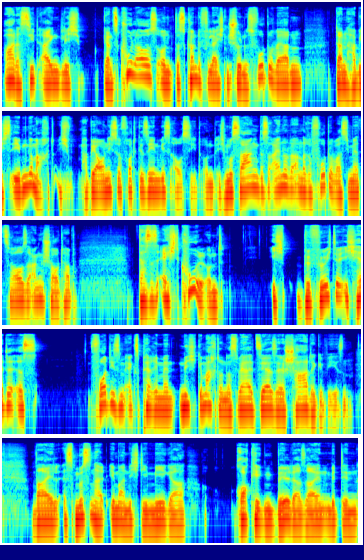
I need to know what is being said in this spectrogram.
ah, das sieht eigentlich ganz cool aus und das könnte vielleicht ein schönes Foto werden, dann habe ich es eben gemacht. Ich habe ja auch nicht sofort gesehen, wie es aussieht. Und ich muss sagen, das ein oder andere Foto, was ich mir zu Hause angeschaut habe, das ist echt cool. Und ich befürchte, ich hätte es vor diesem Experiment nicht gemacht und das wäre halt sehr, sehr schade gewesen, weil es müssen halt immer nicht die mega rockigen Bilder sein mit den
